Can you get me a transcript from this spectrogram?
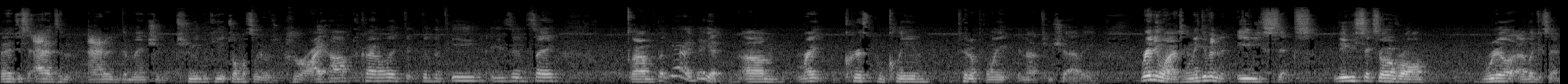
And it just adds an added dimension to the tea. It's almost like it was dry hopped, kind of like the, the tea, you could say. Um, but yeah, I dig it. Um, right, crisp and clean, to the point, and not too shabby. Rating wise, I'm going to give it an 86. An 86 overall. Real, uh, like I said,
